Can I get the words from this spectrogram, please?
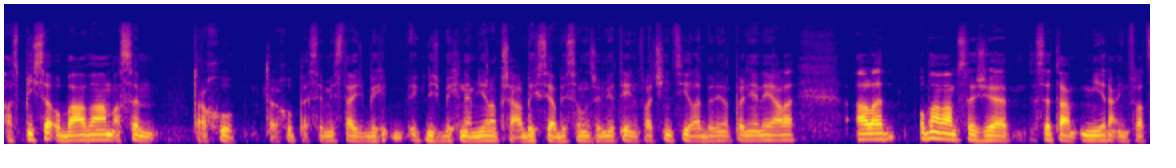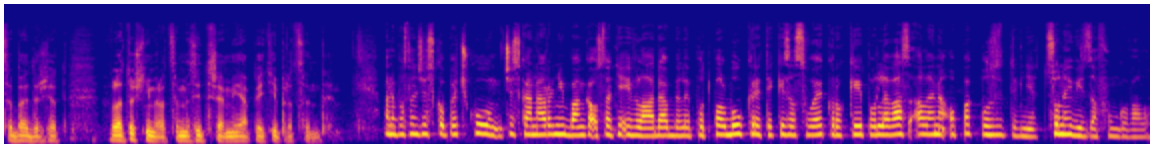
a spíš se obávám a jsem trochu trochu pesimista, když bych, když bych neměl a přál bych si, aby samozřejmě ty inflační cíle byly naplněny, ale, ale obávám se, že se ta míra inflace bude držet v letošním roce mezi 3 a 5 procenty. Pane poslanče Skopečku, Česká národní banka, ostatně i vláda byly pod palbou kritiky za svoje kroky, podle vás ale naopak pozitivně. Co nejvíc zafungovalo?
